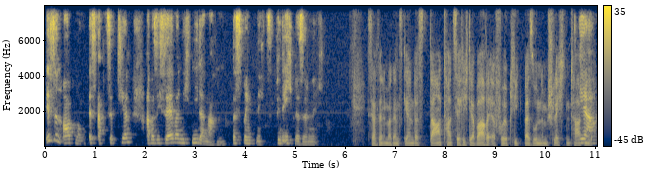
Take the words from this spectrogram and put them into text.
Ist in Ordnung, ist akzeptieren, aber sich selber nicht niedermachen. Das bringt nichts, finde ich persönlich. Ich sage dann immer ganz gern, dass da tatsächlich der wahre Erfolg liegt bei so einem schlechten Tag, Ja.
